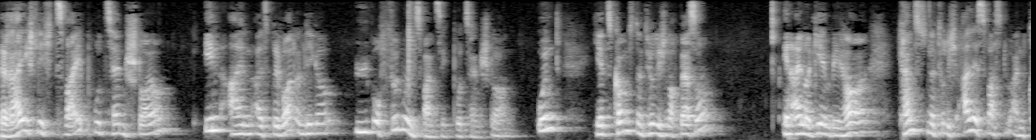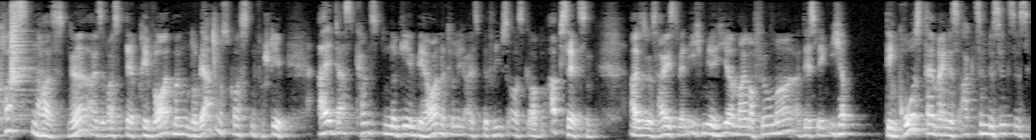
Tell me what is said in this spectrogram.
reichlich zwei Prozent Steuern, in einem als Privatanleger über 25 Prozent Steuern. Und jetzt kommt es natürlich noch besser. In einer GmbH kannst du natürlich alles, was du an Kosten hast, ne? also was der Privatmann unter Werbungskosten versteht, all das kannst du in der GmbH natürlich als Betriebsausgaben absetzen. Also das heißt, wenn ich mir hier in meiner Firma, deswegen, ich habe den Großteil meines Aktienbesitzes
